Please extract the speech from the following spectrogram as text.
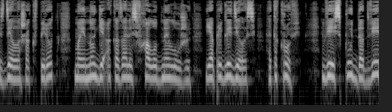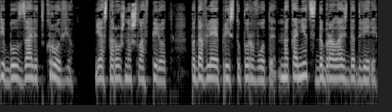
Сделала шаг вперед, мои ноги оказались в холодной луже. Я пригляделась. Это кровь. Весь путь до двери был залит кровью. Я осторожно шла вперед, подавляя приступы рвоты. Наконец добралась до двери,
